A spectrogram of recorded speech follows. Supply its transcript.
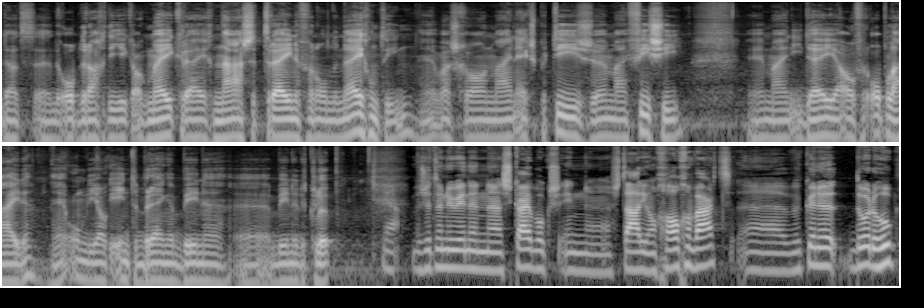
dat eh, de opdracht die ik ook meekreeg naast het trainen van onder 19 was gewoon mijn expertise, mijn visie, mijn ideeën over opleiden. Om die ook in te brengen binnen, eh, binnen de club. Ja, we zitten nu in een uh, skybox in uh, stadion Galgenwaard. Uh, we kunnen door de hoek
